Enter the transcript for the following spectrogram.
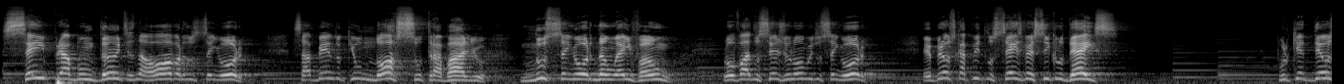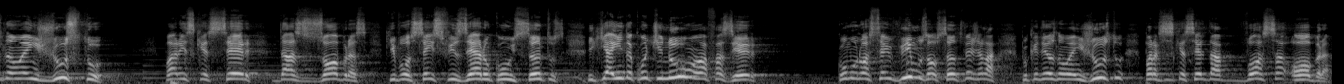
sempre abundantes na obra do Senhor, sabendo que o nosso trabalho no Senhor não é em vão. Louvado seja o nome do Senhor. Hebreus capítulo 6, versículo 10. Porque Deus não é injusto para esquecer das obras que vocês fizeram com os santos e que ainda continuam a fazer como nós servimos aos santos, veja lá, porque Deus não é injusto para se esquecer da vossa obra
